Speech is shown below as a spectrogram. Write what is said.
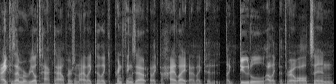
I because I'm a real tactile person. I like to like print things out. I like to highlight. I like to like doodle. I like to throw alts in,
